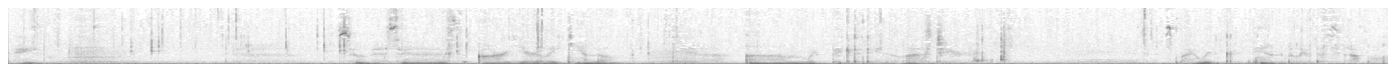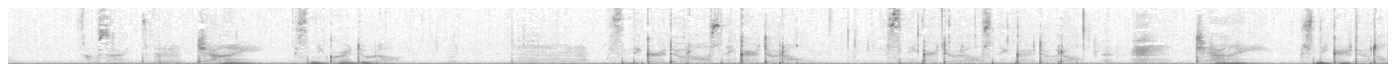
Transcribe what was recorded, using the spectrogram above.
Okay. So this is our yearly candle. Um, we picked it last year. It's my wick, and I believe this is apple. I'm sorry, it's chai snickerdoodle. Snickerdoodle, snickerdoodle, snickerdoodle, snickerdoodle. Chai snickerdoodle.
